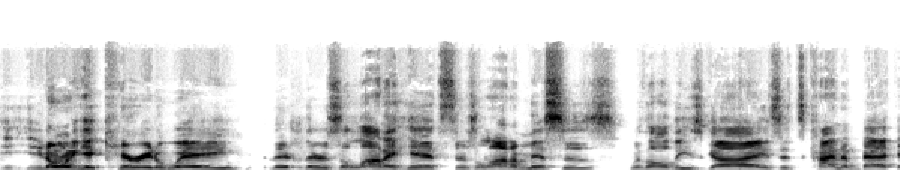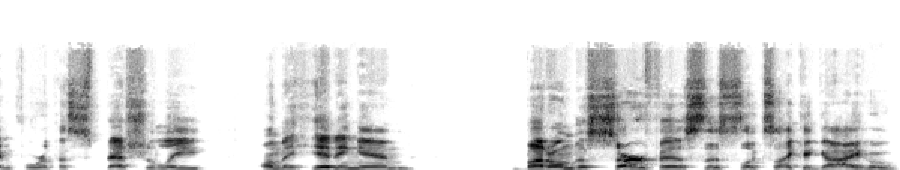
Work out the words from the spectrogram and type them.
you don't want to get carried away. There, there's a lot of hits, there's a lot of misses with all these guys. It's kind of back and forth, especially on the hitting end. But on the surface, this looks like a guy who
